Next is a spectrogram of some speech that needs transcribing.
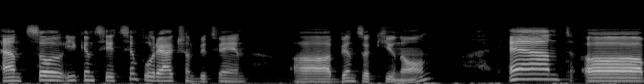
And so you can see it's simple reaction between uh, benzoquinone and uh,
